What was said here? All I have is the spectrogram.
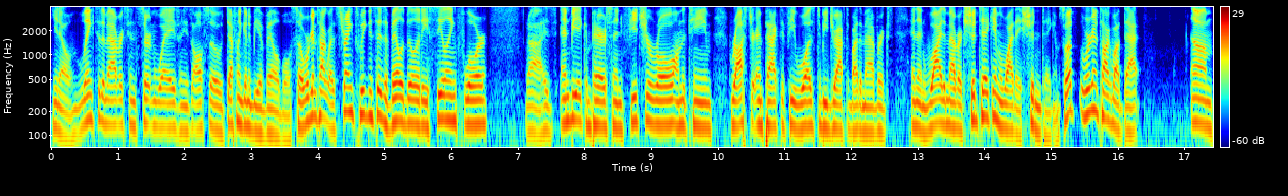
you know linked to the Mavericks in certain ways, and he's also definitely going to be available. So we're going to talk about his strengths, weaknesses, availability, ceiling, floor. Uh, his NBA comparison, future role on the team, roster impact if he was to be drafted by the Mavericks, and then why the Mavericks should take him and why they shouldn't take him. So we're going to talk about that. Um,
